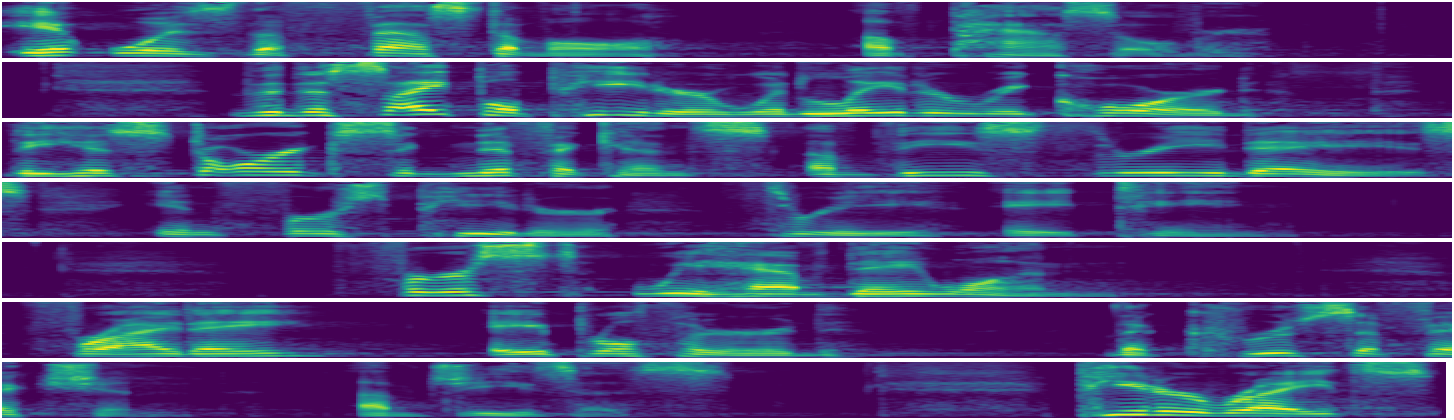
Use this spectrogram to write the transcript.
It was the festival of Passover. The disciple Peter would later record the historic significance of these three days in 1 Peter 3:18. First, we have day 1, Friday, April 3rd, the crucifixion of Jesus. Peter writes,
